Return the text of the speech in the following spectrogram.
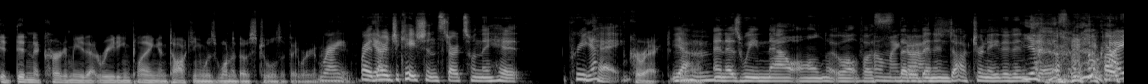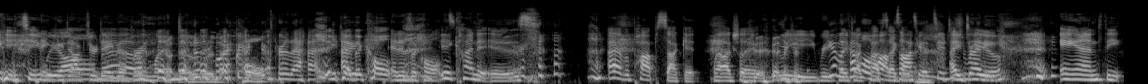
it didn't occur to me that reading, playing, and talking was one of those tools that they were going to right. Right. Yeah. Their education starts when they hit pre-K. Correct. Yeah. And as we now all know, all of us Mm-hmm. Oh my that have been indoctrinated into Yes. our Right. PT, Thank we you, all Dr. David know. Vroonland. Uh, we're in that cult. for that. Yeah, the cult. It is a cult. It kind of is. I have a pop socket. Well, actually, I have three read play talk pop, pop sockets. Just I do. and the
